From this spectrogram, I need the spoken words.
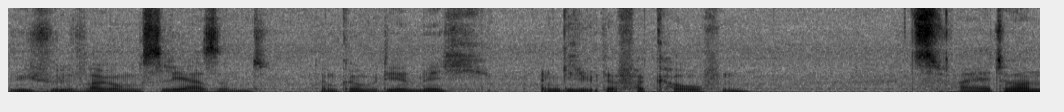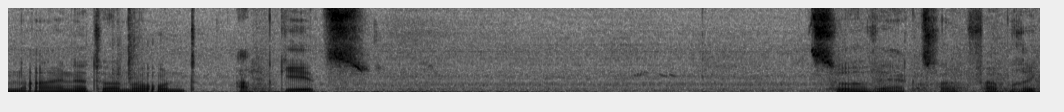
Wie viele Waggons leer sind. Dann können wir die nämlich eigentlich wieder verkaufen. Zwei Tonnen, eine Tonne und ab geht's. Zur Werkzeugfabrik.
